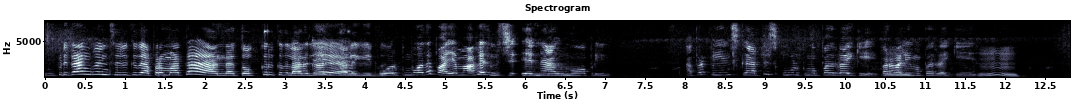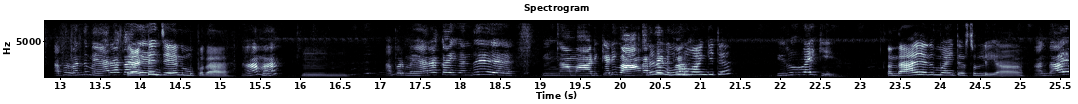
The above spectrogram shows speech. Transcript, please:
இப்படிதான் ஃப்ரெண்ட்ஸ் இருக்குது. அப்புறம் பார்த்தா அந்த தொக்கு இருக்குதுல்ல அதுலயே அழுகிடுது. பொறுக்கும் போதே பயமாவே இருந்துச்சு. என்ன ஆகுமோ அப்படின்னு. அப்புறம் பீன்ஸ் கேரட்டு ஸ்கூலுக்கு முப்பது ரூபாய்க்கு பரவாயில்லையே முப்பது ரூபாய்க்கு. அப்புறம் வந்து மேராக்காய் ரெண்டும் சேர்ந்து முப்பதா? ஆமா. அப்புறம் மேராக்காய் வந்து நாம அடிக்கடி வாங்குறதே வாங்கிட்டேன் இருபது ரூபாய்க்கு. அந்த ஆயா எதுவும் வாங்கிட்டு வர சொல்லியா? அந்த ஆயா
